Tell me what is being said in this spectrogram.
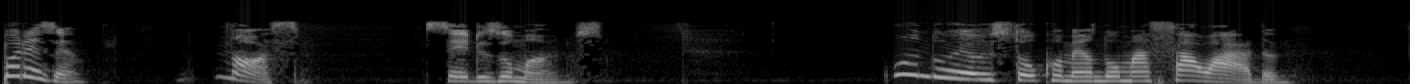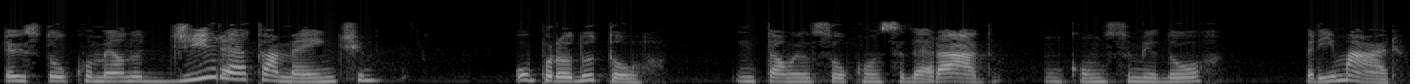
Por exemplo, nós, seres humanos, quando eu estou comendo uma salada, eu estou comendo diretamente o produtor. Então, eu sou considerado um consumidor primário.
